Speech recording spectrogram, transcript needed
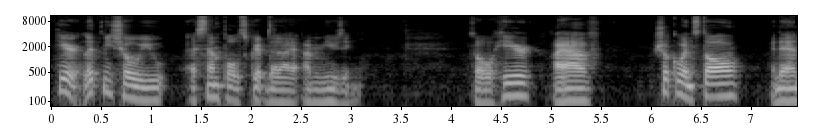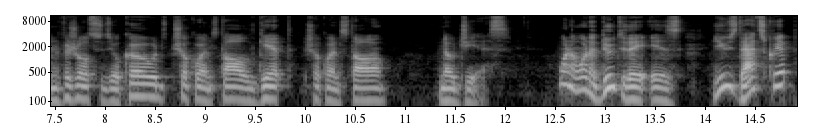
Here, let me show you a sample script that I am using. So here I have choco install and then Visual Studio Code, choco install, git, choco install, Node.js. What I want to do today is use that script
